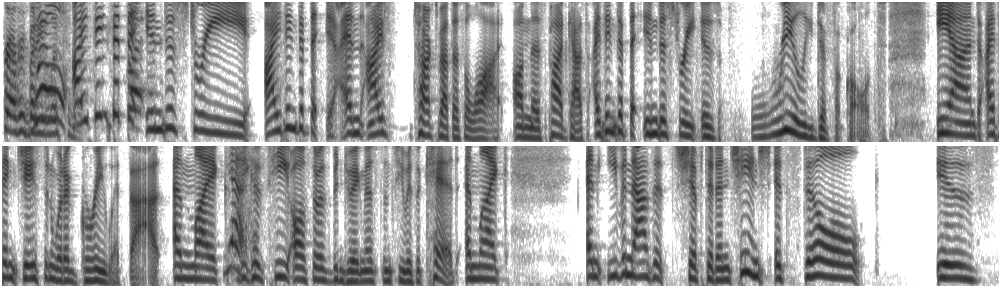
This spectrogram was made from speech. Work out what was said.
for everybody well, listening. I think that the industry, I think that the, and I've talked about this a lot on this podcast. I think that the industry is really difficult. And I think Jason would agree with that. And like, Yes. because he also has been doing this since he was a kid. And like, and even as it's shifted and changed, it still is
